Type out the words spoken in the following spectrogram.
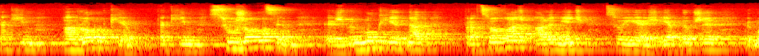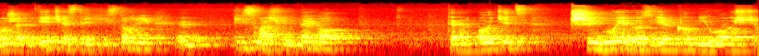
takim parobkiem, takim służącym, żebym mógł jednak pracować, ale mieć co jeść. Jak dobrze może wiecie z tej historii e, Pisma Świętego, ten ojciec przyjmuje go z wielką miłością,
